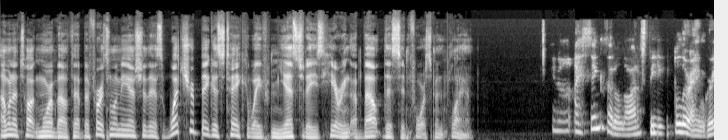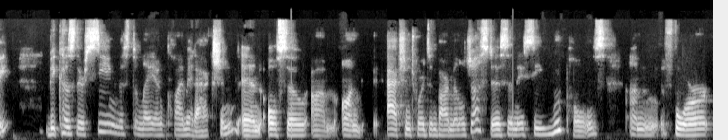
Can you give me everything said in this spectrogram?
I want to talk more about that, but first, let me ask you this. What's your biggest takeaway from yesterday's hearing about this enforcement plan? You know, I think that a lot of people are angry because they're seeing this delay on climate action and also um, on action towards environmental justice, and they see loopholes um, for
